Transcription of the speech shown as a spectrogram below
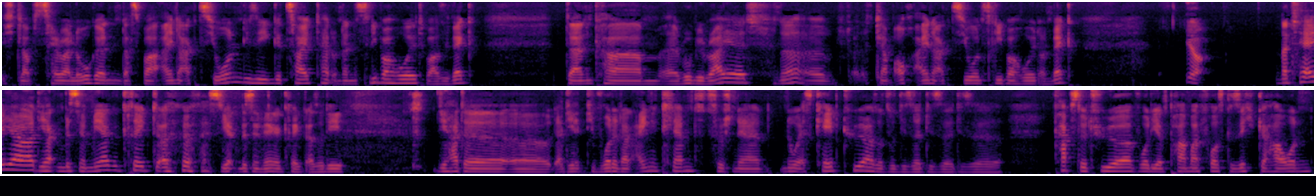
ich glaube, Sarah Logan, das war eine Aktion, die sie gezeigt hat und dann ist Sleeper holt, war sie weg. Dann kam äh, Ruby Riot, ne? Äh, ich glaube auch eine Aktion, Sleeper holt und weg. Ja, Natalia, die hat ein bisschen mehr gekriegt. sie hat ein bisschen mehr gekriegt. Also die, die hatte, äh, die, die wurde dann eingeklemmt zwischen der No-Escape-Tür, also so diese, diese, diese Kapseltür, wurde ihr ein paar Mal vors Gesicht gehauen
